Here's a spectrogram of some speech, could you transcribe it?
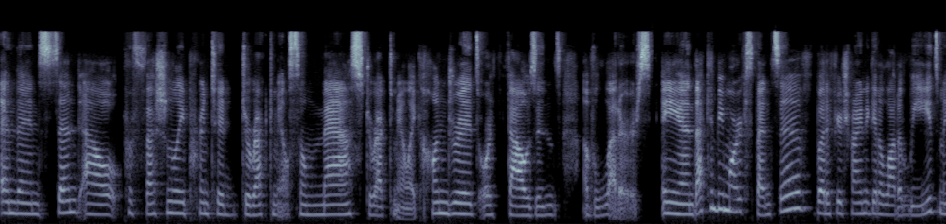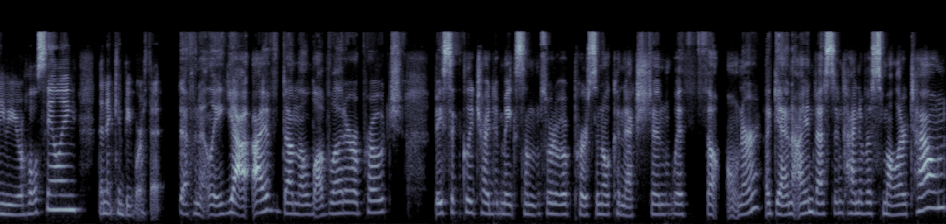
and then send out professionally printed direct mail. So, mass direct mail, like hundreds or thousands of letters. And that can be more expensive, but if you're trying to get a lot of leads, maybe you're wholesaling, then it can be worth it. Definitely. Yeah, I've done the love letter approach. Basically, tried to make some sort of a personal connection with the owner. Again, I invest in kind of a smaller town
